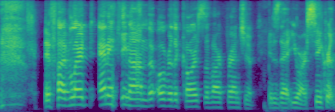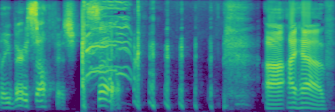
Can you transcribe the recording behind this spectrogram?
if I've learned anything on the over the course of our friendship, it is that you are secretly very selfish. So Uh, I have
